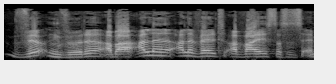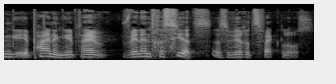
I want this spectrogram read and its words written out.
wirken würde, aber alle, alle Welt weiß, dass es MGE Peine gibt, hey, wen interessiert's? Es wäre zwecklos.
